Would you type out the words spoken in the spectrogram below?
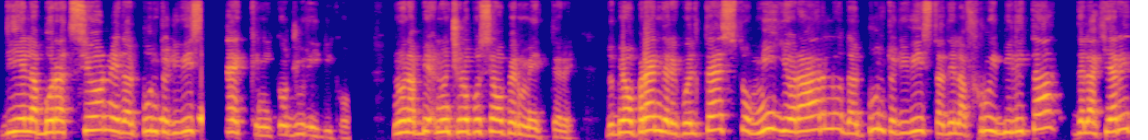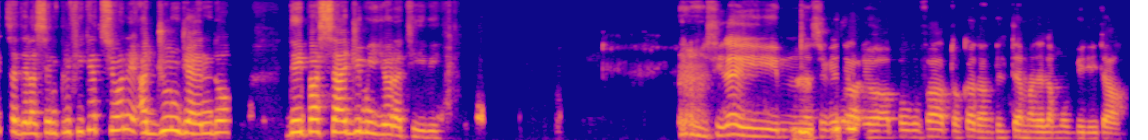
di elaborazione dal punto di vista tecnico, giuridico. Non, abbia, non ce lo possiamo permettere. Dobbiamo prendere quel testo, migliorarlo dal punto di vista della fruibilità, della chiarezza e della semplificazione, aggiungendo dei passaggi migliorativi. Sì, lei, segretario, ha poco fa toccato anche il tema della mobilità.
